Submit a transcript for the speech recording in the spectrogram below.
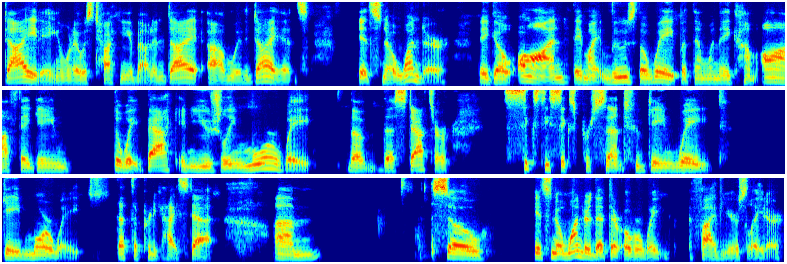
dieting and what I was talking about in diet um, with diets, it's no wonder they go on, they might lose the weight, but then when they come off, they gain the weight back and usually more weight. The, the stats are 66% who gain weight gain more weight. That's a pretty high stat. Um, so it's no wonder that they're overweight five years later.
